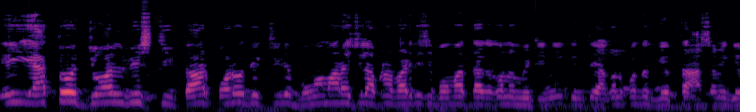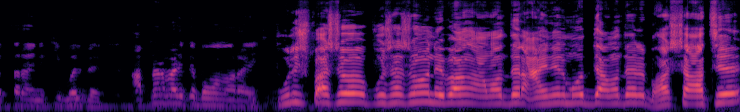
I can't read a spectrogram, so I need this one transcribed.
এই এত জল বৃষ্টি, তারপরেও দেখছি যে বোমা মারা হয়েছিল, আপনার বাড়িতে সে বোমার দাগ এখনও মেটেনি, কিন্তু এখন পর্যন্ত গ্রেপ্তার, আসামি গ্রেপ্তার হয়নি, কি বলবেন? আপনার বাড়িতে বোমা মারা হয়েছে। পুলিশ প্রশাসন এবং আমাদের আইনের মধ্যে আমাদের ভরসা আছে,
